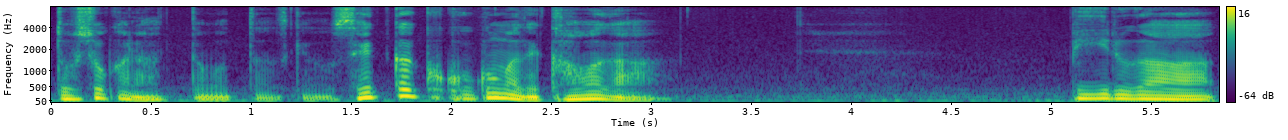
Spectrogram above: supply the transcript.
どうしようかなって思ったんですけどせっかくここまで皮がピールが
